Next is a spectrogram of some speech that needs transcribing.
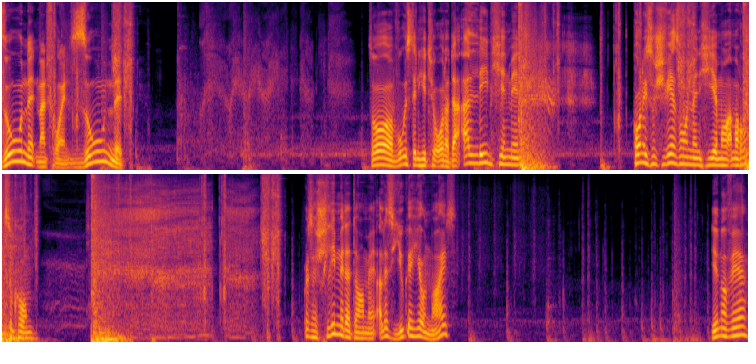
So nett, mein Freund. So nett. So, wo ist denn hier Theodor? Da, Allenchen, Mensch. Kann nicht so schwer sein, wenn ich hier mal einmal rumzukommen. Was ist das schlimm mit der Dame? Alles Juge hier und Mais? Hier noch wer?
